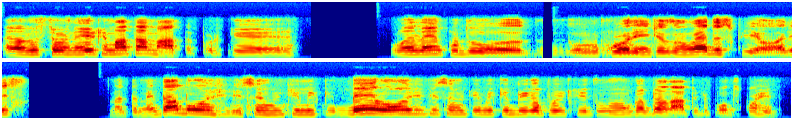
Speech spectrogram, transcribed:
era nos torneios de mata-mata, porque o elenco do, do Corinthians não é dos piores, mas também está longe de ser um time que, bem longe de ser um time que briga por título num campeonato de pontos corridos.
